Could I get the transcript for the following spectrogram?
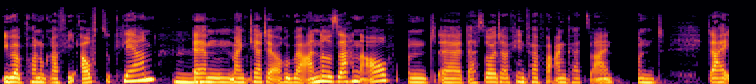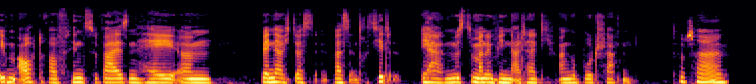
über Pornografie aufzuklären. Mhm. Ähm, man klärt ja auch über andere Sachen auf und äh, das sollte auf jeden Fall verankert sein. Und da eben auch darauf hinzuweisen, hey, ähm, wenn euch das was interessiert, ja, müsste man irgendwie ein Alternativangebot schaffen. Total.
